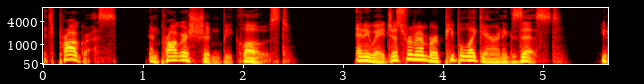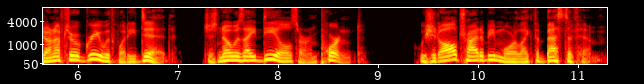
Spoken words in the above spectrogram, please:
it's progress, and progress shouldn't be closed. Anyway, just remember people like Aaron exist. You don't have to agree with what he did, just know his ideals are important. We should all try to be more like the best of him.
